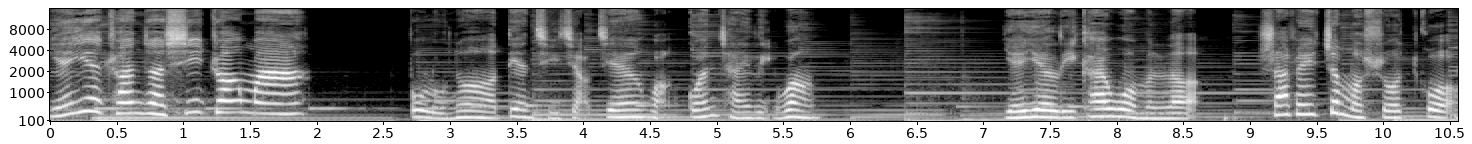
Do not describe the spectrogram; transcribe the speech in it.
爷爷穿着西装吗？布鲁诺踮起脚尖往棺材里望。爷爷离开我们了，沙菲这么说过。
